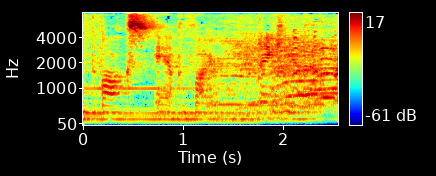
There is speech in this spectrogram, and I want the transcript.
the Vox amplifier. Thank you.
